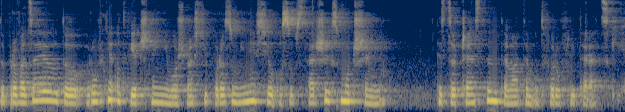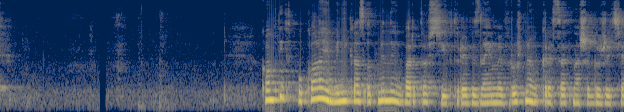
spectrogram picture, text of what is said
doprowadzają do równie odwiecznej niemożności porozumienia się osób starszych z młodszymi. Jest to częstym tematem utworów literackich. Konflikt pokoleń wynika z odmiennych wartości, które wyznajemy w różnych okresach naszego życia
